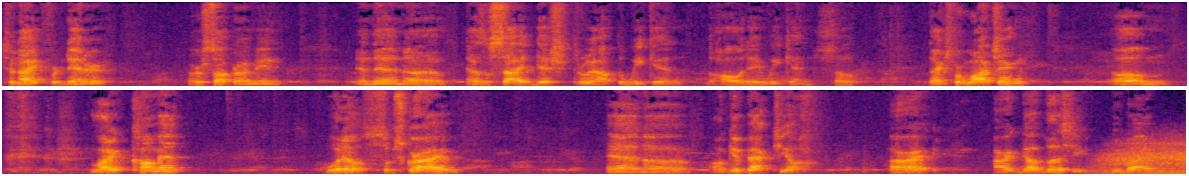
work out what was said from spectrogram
tonight for dinner, or supper, I mean, and then uh, as a side dish throughout the weekend, the holiday weekend. So thanks for watching. Um, like, comment, what else? Subscribe, and uh, I'll get back to y'all. All right? All right, God bless you. Goodbye.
